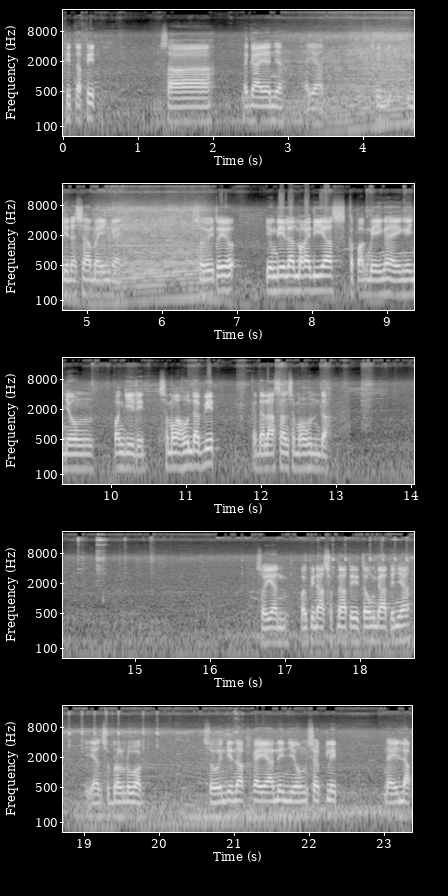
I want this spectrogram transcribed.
Fit na fit sa lagayan niya. Ayan. So, hindi, hindi na siya maingay. So ito yung, yung dilan mga Diaz kapag maingay ang inyong panggilid. Sa mga Honda Beat, kadalasan sa mga Honda. So yan, pag pinasok natin itong dati niya, yan sobrang luwag. So hindi na kakayanin yung shark clip na ilak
